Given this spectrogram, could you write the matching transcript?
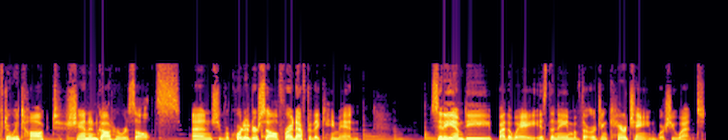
After we talked, Shannon got her results, and she recorded herself right after they came in. CityMD, by the way, is the name of the urgent care chain where she went.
